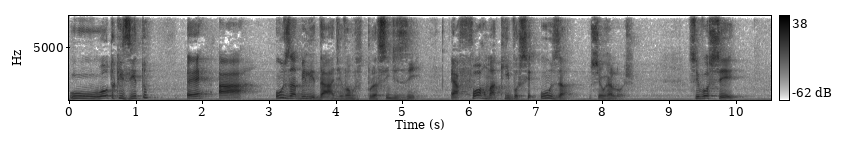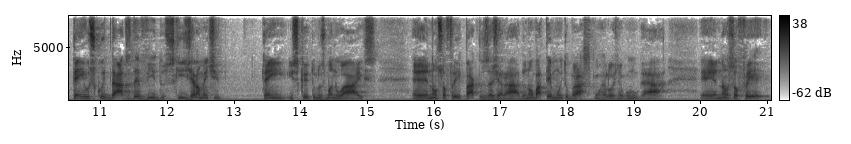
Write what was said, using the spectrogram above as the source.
O outro quesito é a usabilidade, vamos por assim dizer, é a forma que você usa o seu relógio. Se você tem os cuidados devidos, que geralmente tem escrito nos manuais, é, não sofrer impacto exagerado, não bater muito o braço com o relógio em algum lugar, é, não sofrer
